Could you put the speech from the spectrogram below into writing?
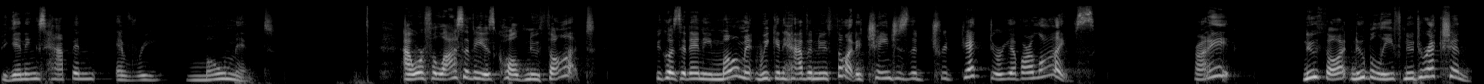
Beginnings happen every moment. Our philosophy is called New Thought because at any moment we can have a new thought. It changes the trajectory of our lives, right? New thought, new belief, new direction.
